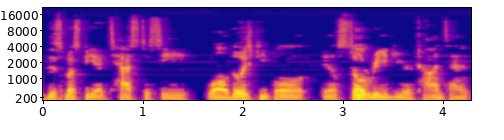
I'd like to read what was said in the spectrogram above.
this must be a test to see, well, those people, they'll still read your content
